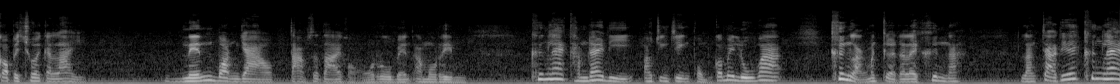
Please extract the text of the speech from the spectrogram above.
ก็ไปช่วยกันไล่ เน้นบอลยาวตามสไตล์ของรูเบนอโมริม ครึ่งแรกทำได้ดี เอาจริง ๆ ผมก็ไม่รู้ว่าครึ่งหลังมันเกิดอะไรขึ้นนะ หลังจากที่ครึ่งแรก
